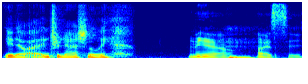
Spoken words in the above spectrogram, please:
you know, internationally. Yeah, mm. I see.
